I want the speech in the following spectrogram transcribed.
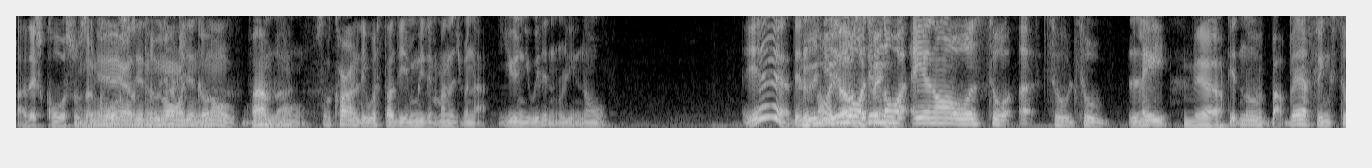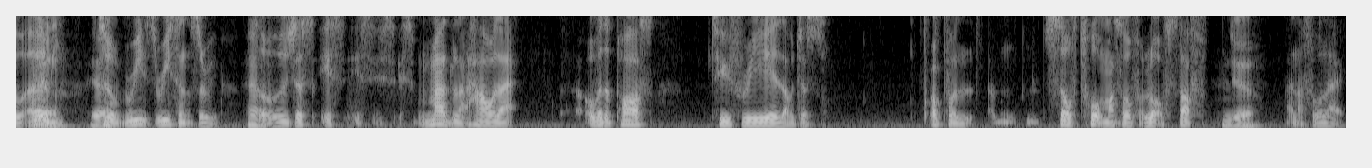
like this course was a course yeah I until didn't you know I didn't got- know. I Fam, didn't like, know. so currently we're studying music management at uni. We didn't really know. Yeah didn't Who know. I didn't know a I didn't know what A&R was till uh, till till late. Yeah, didn't know about bare things till early, yeah. till re- recent. Sorry. Yeah. So it was just it's, it's it's it's mad like how that over the past two three years I've just proper self taught myself a lot of stuff, yeah, and I feel like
